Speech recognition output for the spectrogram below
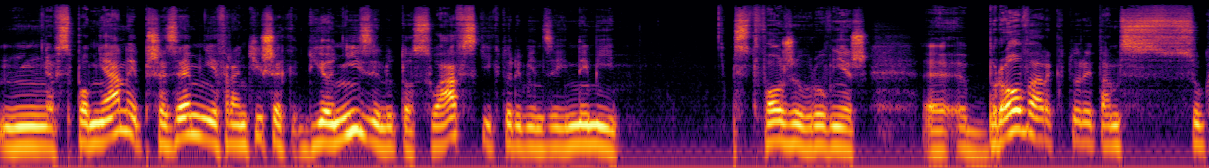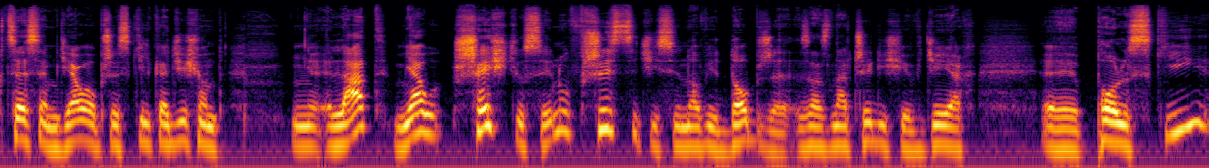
Mm, wspomniany przeze mnie Franciszek Dionizy Lutosławski, który między innymi stworzył również e, browar, który tam z sukcesem działał przez kilkadziesiąt mm, lat. Miał sześciu synów. Wszyscy ci synowie dobrze zaznaczyli się w dziejach Polski, e,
